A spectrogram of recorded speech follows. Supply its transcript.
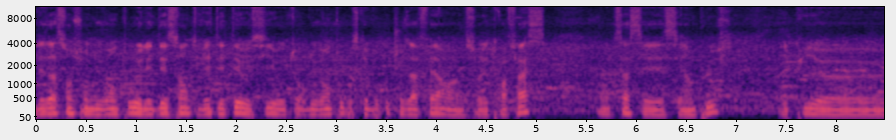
les ascensions du Ventoux et les descentes VTT aussi autour du Ventoux parce qu'il y a beaucoup de choses à faire euh, sur les trois faces. Donc ça c'est un plus. Et puis euh,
